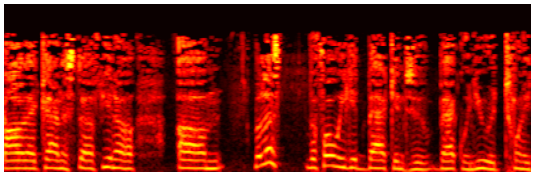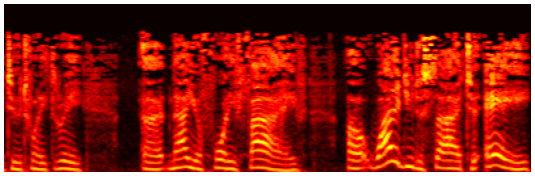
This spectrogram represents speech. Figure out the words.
all that kind of stuff. You know. Um, but let's before we get back into back when you were 22, 23. Uh, now you're 45. Uh, why did you decide to a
